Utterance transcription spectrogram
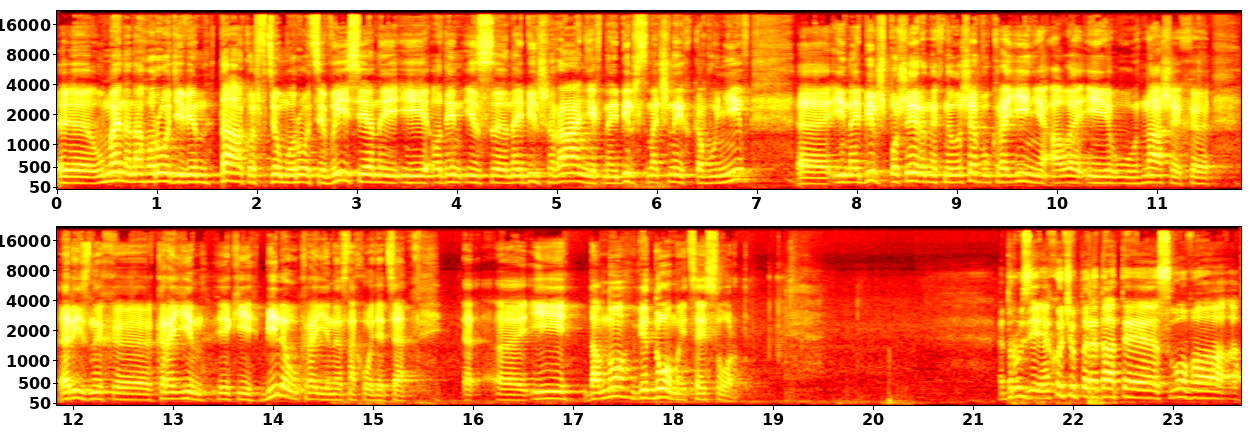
е, у мене на городі він також в цьому році висіяний, і один із е, найбільш ранніх, найбільш смачних кавунів. Е, І найбільш поширених не лише в Україні, але і у наших е, різних е, країн, які біля України знаходяться. І давно відомий цей сорт. Друзі, я хочу передати слово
